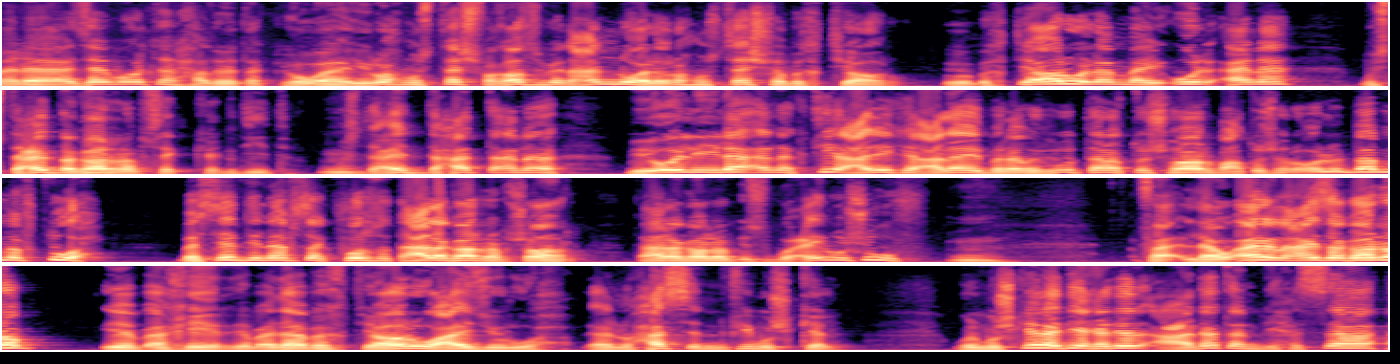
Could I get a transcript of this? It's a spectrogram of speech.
ما أنا زي ما قلت لحضرتك هو مم. يروح مستشفى غصب عنه ولا يروح مستشفى باختياره؟ باختياره لما يقول أنا مستعد أجرب سكة جديدة. مم. مستعد حتى أنا بيقول لي لا أنا كتير عليك عليا البرنامج بتقول 3 أشهر 4 أشهر أقول له الباب مفتوح. بس ادي لنفسك فرصة تعالى جرب شهر تعالى جرب أسبوعين وشوف. فلو أنا أنا عايز أجرب يبقى خير يبقى ده باختياره وعايز يروح لأنه حس إن في مشكلة. والمشكلة دي عادة بيحسها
